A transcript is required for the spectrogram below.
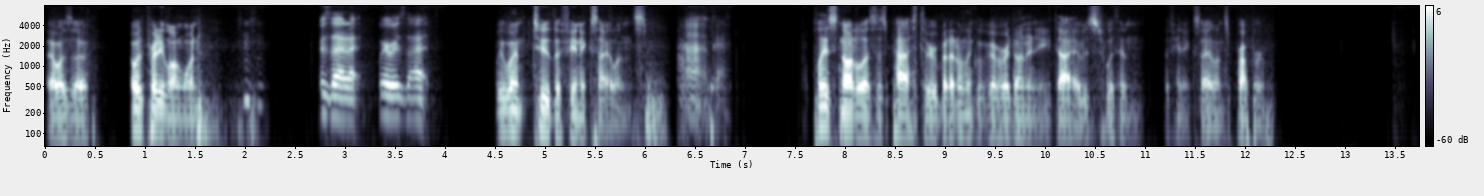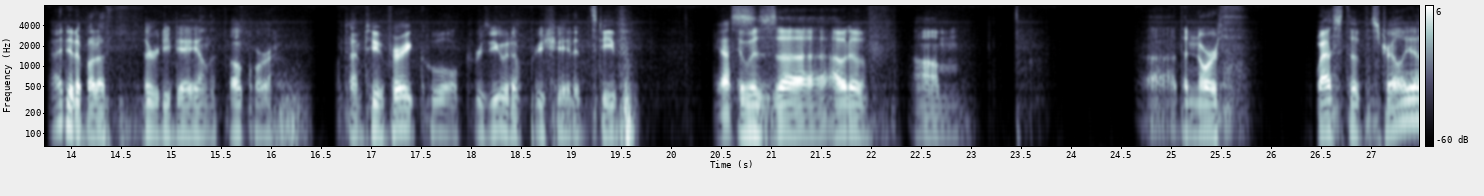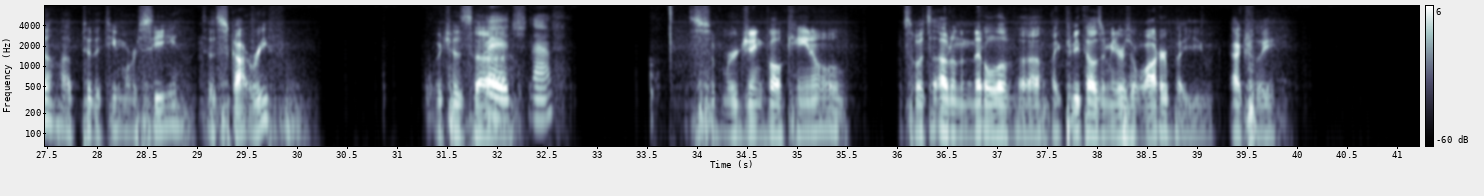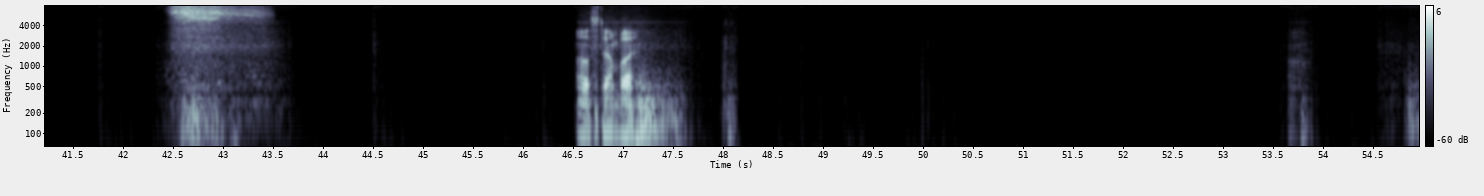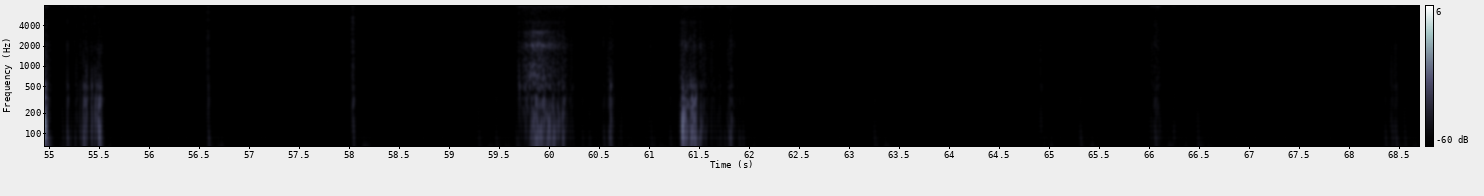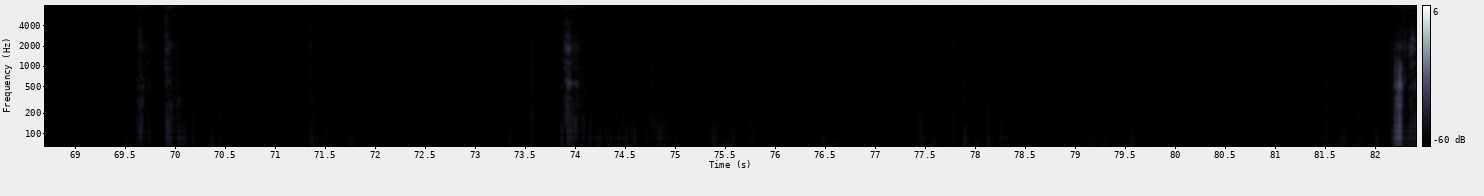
That was a that was a pretty long one. was that, it? where was that? We went to the Phoenix Islands. Ah, okay. A place Nautilus has passed through, but I don't think we've ever done any dives within the Phoenix Islands proper. I did about a 30 day on the Falkor one time too. Very cool cruise. You would appreciate it, Steve. Yes. It was uh, out of um, uh, the northwest of Australia up to the Timor Sea to Scott Reef, which is uh, Nav. submerging volcano. So it's out in the middle of uh, like 3,000 meters of water, but you actually Oh, stand by.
